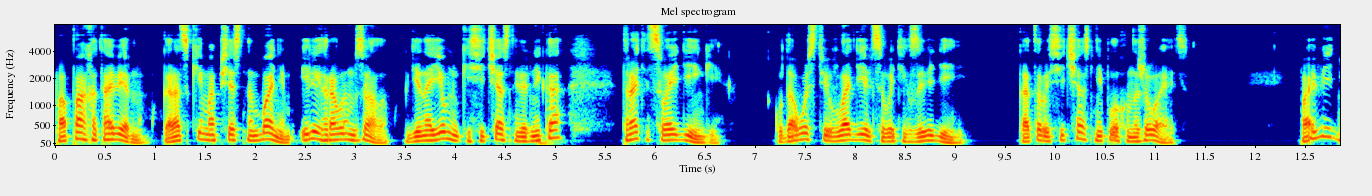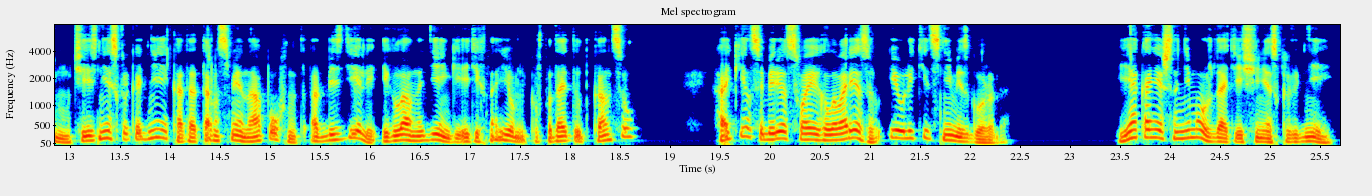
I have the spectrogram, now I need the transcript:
по пахотавернам, городским общественным баням или игровым залам, где наемники сейчас наверняка тратят свои деньги, к удовольствию владельцев этих заведений, который сейчас неплохо наживается. По-видимому, через несколько дней, когда тарнсмены опухнут от безделия и главные деньги этих наемников подойдут к концу, Хакил соберет своих головорезов и улетит с ними из города. Я, конечно, не мог ждать еще несколько дней,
